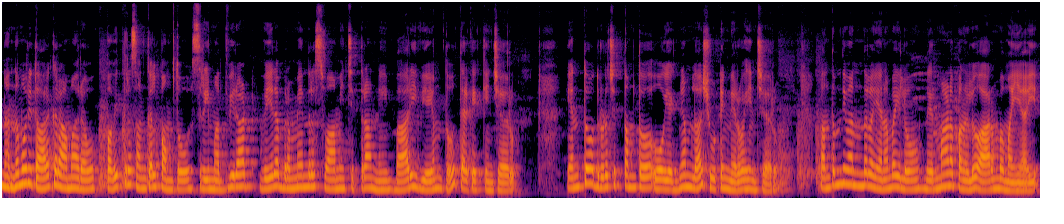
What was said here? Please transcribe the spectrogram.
నందమూరి తారక రామారావు పవిత్ర సంకల్పంతో శ్రీ మద్విరాట్ వీర బ్రహ్మేంద్ర స్వామి చిత్రాన్ని భారీ వ్యయంతో తెరకెక్కించారు. ఎంతో దృఢచిత్తంతో ఓ యజ్ఞంలా షూటింగ్ నిర్వహించారు. పంతొమ్మిది వందల ఎనభైలో నిర్మాణ పనులు ఆరంభమయ్యాయి.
